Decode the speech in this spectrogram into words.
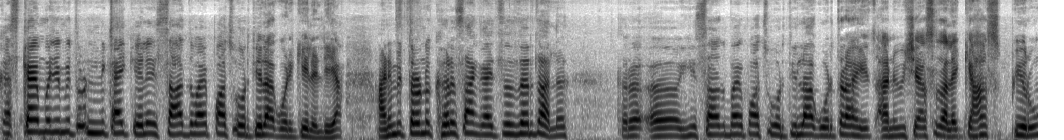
कसं काय म्हणजे मित्रांनी काय केलं आहे सात बाय पाचवरती लागवड केलेली आहे. आणि मित्रांनो खरं सांगायचं जर झालं तर ही सात बाय पाचवरती लागवड तर आहेच. आणि विषय असा झाला की हा पेरू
